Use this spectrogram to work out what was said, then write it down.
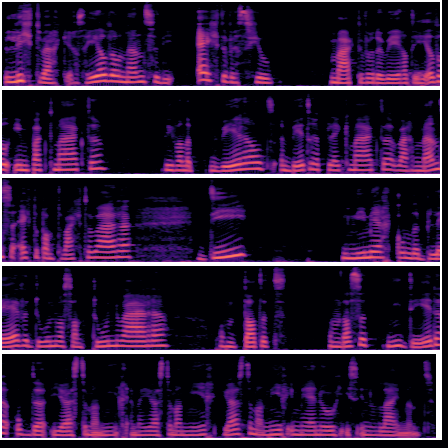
lichtwerkers, heel veel mensen die echt een verschil maakten voor de wereld, die heel veel impact maakten, die van de wereld een betere plek maakten, waar mensen echt op aan het wachten waren, die niet meer konden blijven doen wat ze aan het waren, omdat, het, omdat ze het niet deden op de juiste manier. En mijn juiste manier, juiste manier in mijn ogen is in alignment.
